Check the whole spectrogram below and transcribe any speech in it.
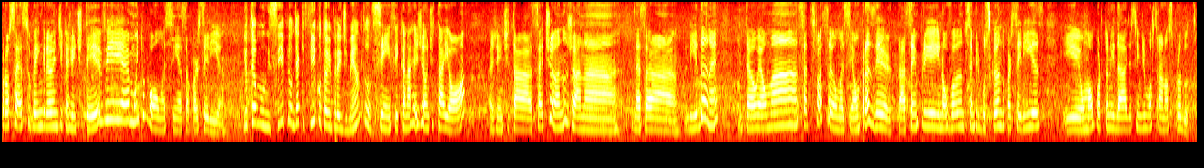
processo bem grande que a gente teve e é muito bom assim essa parceria. E o teu município, onde é que fica o teu empreendimento? Sim, fica na região de Taió, a gente está sete anos já na, nessa lida, né? Então é uma satisfação, assim, é um prazer estar tá sempre inovando, sempre buscando parcerias e uma oportunidade assim de mostrar nosso produto.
